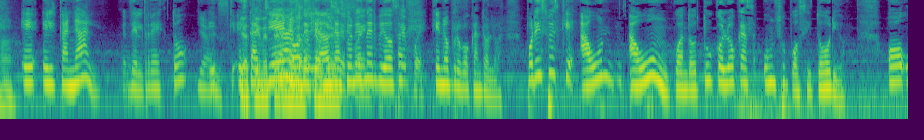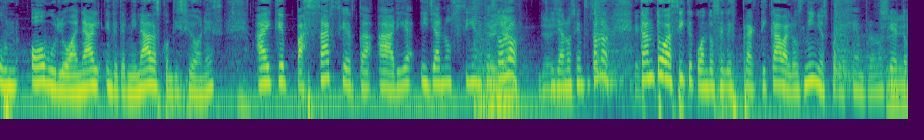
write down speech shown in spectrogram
Ah. eh, el canal del recto Ya es- que Ya está lleno de terminaciones. nerviosas que no provocan dolor. Por eso es que aún, aún cuando tú colocas un supositorio o un óvulo anal en determinadas condiciones, hay que pasar cierta área y ya no sientes dolor. Ya, y ya no sientes dolor. Tanto así que cuando se les practicaba a los niños, por ejemplo, ¿no es Sí. cierto?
